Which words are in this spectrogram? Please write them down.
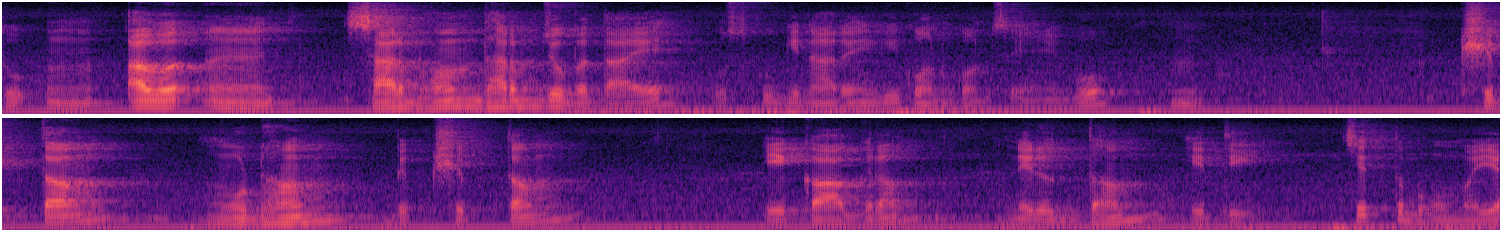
तो अब सार्वभौम धर्म जो बताए, उसको गिना रहे हैं कि कौन कौन से हैं वो? हम्म। क्षिप्तम, मूढ़म, विक्षिप्तम, एकाग्रम निरुद्धम इति चित्त भूमय।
